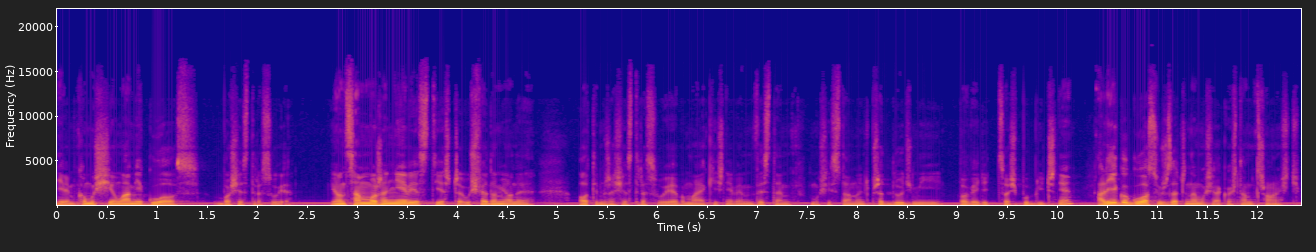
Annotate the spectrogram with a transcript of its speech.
nie wiem, komuś się łamie głos, bo się stresuje. I on sam może nie jest jeszcze uświadomiony o tym, że się stresuje, bo ma jakiś, nie wiem, występ, musi stanąć przed ludźmi i powiedzieć coś publicznie, ale jego głos już zaczyna mu się jakoś tam trząść.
